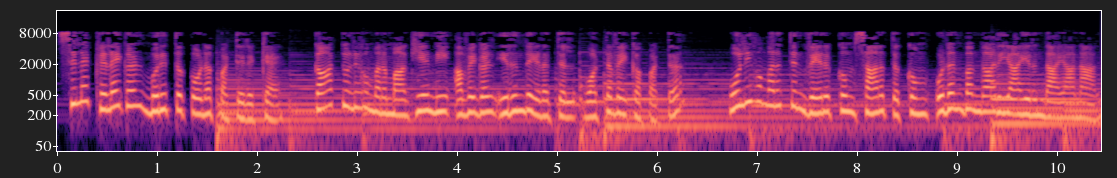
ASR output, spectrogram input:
சில கிளைகள் முறித்து போடப்பட்டிருக்க. காட்டுலிவு மரமாகிய நீ அவைகள் இருந்த இடத்தில் ஒட்ட வைக்கப்பட்டு ஒலிவு மரத்தின் வேருக்கும் சாரத்துக்கும் உடன்பங்காரியாயிருந்தாயானால்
